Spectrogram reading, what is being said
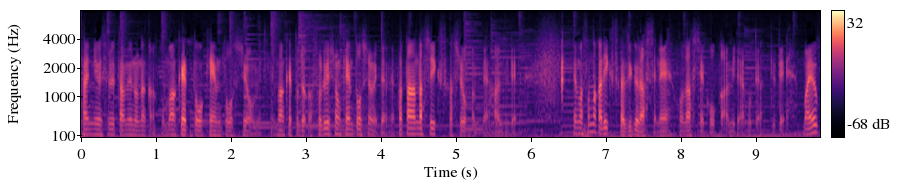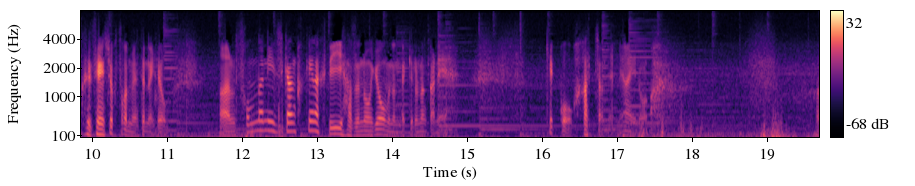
参入するためのなんかこうマーケットを検討しようみたいな、マーケットとかソリューション検討しようみたいな、ね、パターン出しいくつかしようかみたいな感じで。で、まあその中でいくつか軸出してね、こう出していこうかみたいなことやってて、まあよく前職とかでもやってんだけど、あのそんなに時間かけなくていいはずの業務なんだけど、なんかね、結構かかっちゃうんだよね、ああいうのは。う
